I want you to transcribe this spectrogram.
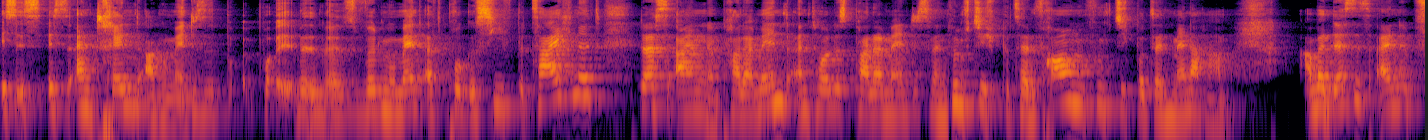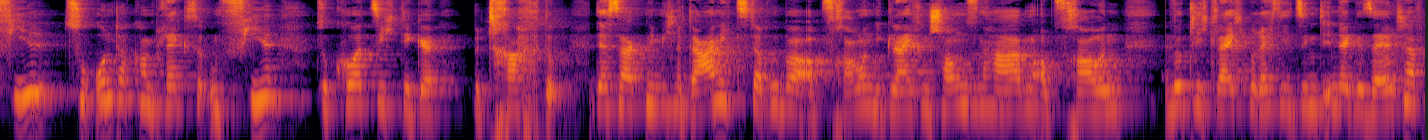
es, ist, es ist ein Trendargument. Es, ist, es wird im Moment als progressiv bezeichnet, dass ein Parlament ein tolles Parlament ist, wenn 50 Prozent Frauen und 50 Prozent Männer haben. Aber das ist eine viel zu unterkomplexe und viel zu kurzsichtige Betrachtung. Das sagt nämlich gar nichts darüber, ob Frauen die gleichen Chancen haben, ob Frauen wirklich gleichberechtigt sind in der Gesellschaft,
